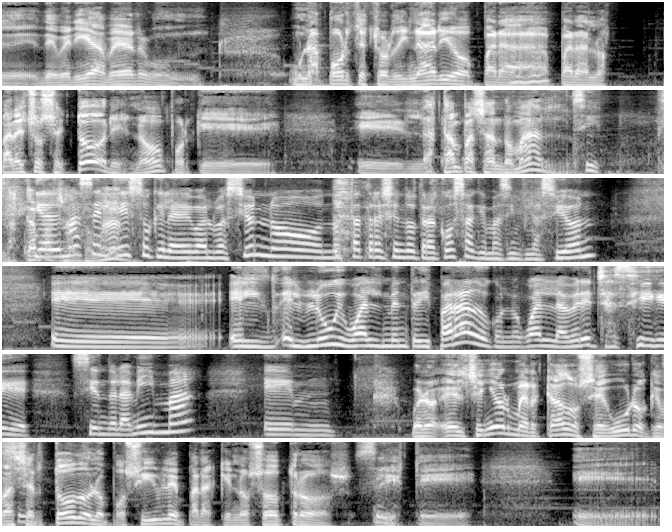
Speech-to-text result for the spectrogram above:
de- debería haber un, un aporte extraordinario para, para los para esos sectores, ¿no? Porque eh, la están pasando mal. Sí. Y además el- eso que la devaluación no, no está trayendo otra cosa que más inflación. Eh, el, el blue igualmente disparado, con lo cual la brecha sigue siendo la misma. Eh, Bueno, el señor Mercado seguro que va Sí. a hacer todo lo posible para que nosotros Sí. este, eh,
